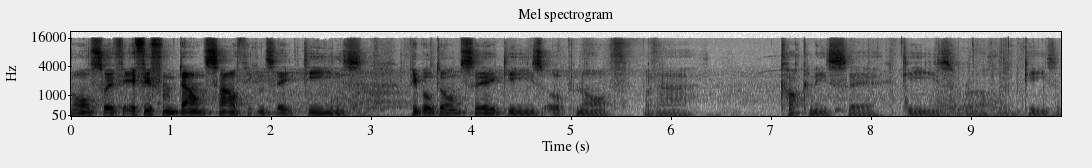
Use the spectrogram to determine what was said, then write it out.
Also, if if you're from down south, you can say geese. People don't say geese up north, but uh, Cockneys say geese rather than geezer.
